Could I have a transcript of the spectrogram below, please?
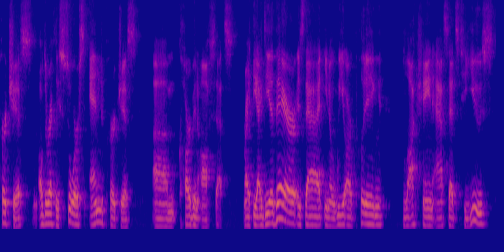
purchase, I'll directly source and purchase um, carbon offsets, right? The idea there is that, you know, we are putting blockchain assets to use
